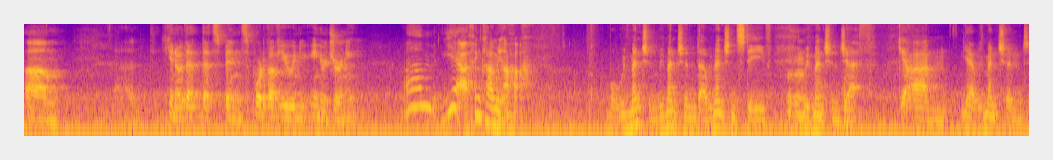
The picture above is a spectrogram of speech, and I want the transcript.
Um, uh, you know that that's been supportive of you in in your journey. Um, yeah, I think I mean, uh, well, we've mentioned we've mentioned uh, we mentioned Steve, we've mentioned Jeff. Yeah. Um, yeah, we've mentioned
